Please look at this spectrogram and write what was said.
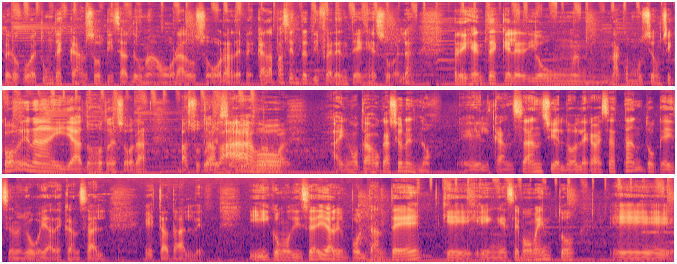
pero cogete un descanso quizás de una hora, dos horas. Cada paciente es diferente en eso, ¿verdad? Pero hay gente que le dio una convulsión psicógena y ya dos o tres horas va a su trabajo. en otras ocasiones no. El cansancio y el dolor de cabeza es tanto que dice, no, yo voy a descansar esta tarde. Y como dice ella, lo importante es que en ese momento eh,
